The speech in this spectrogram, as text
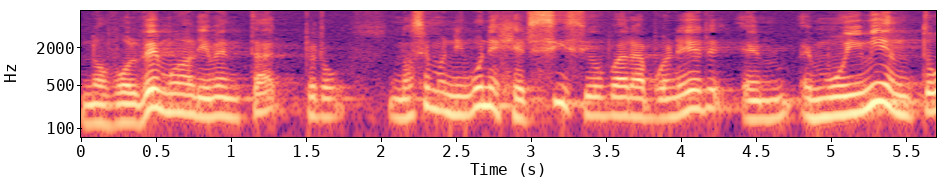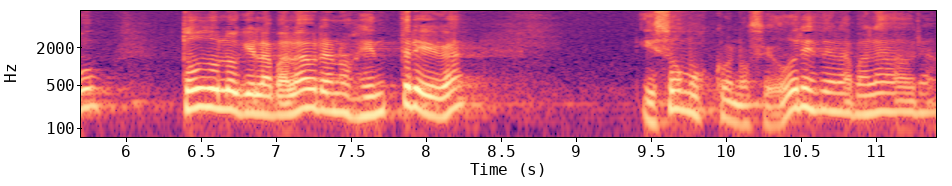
nos volvemos a alimentar, pero no hacemos ningún ejercicio para poner en, en movimiento todo lo que la palabra nos entrega y somos conocedores de la palabra,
